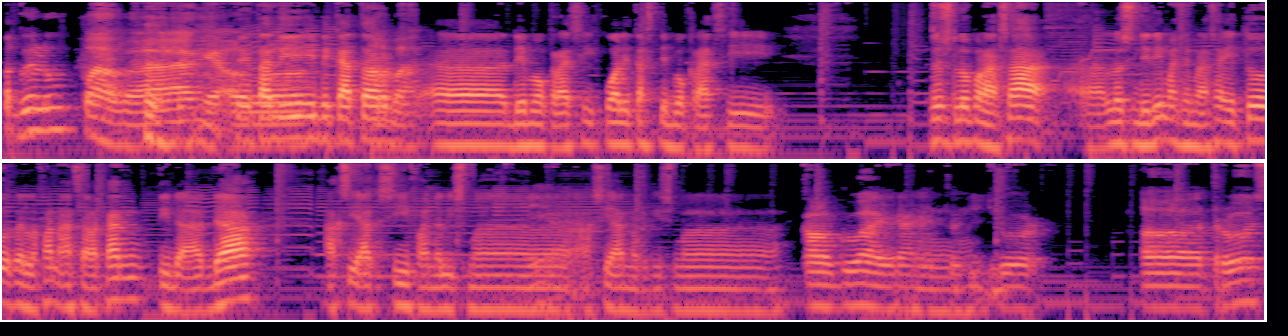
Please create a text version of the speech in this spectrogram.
gue lupa bang ya Allah tadi indikator Apa? eh, demokrasi, kualitas demokrasi. Terus lo merasa, eh, lo sendiri masih merasa itu relevan asalkan tidak ada aksi-aksi vandalisme, Iya. aksi anarkisme. kalau gue ya Hmm. itu jujur Eh, terus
